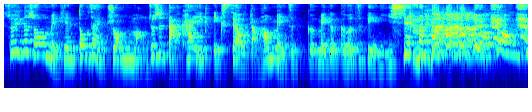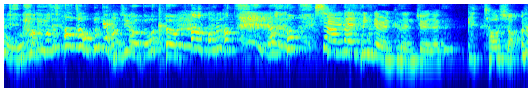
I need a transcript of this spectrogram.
所以那时候每天都在装忙，就是打开一个 Excel 档，然后每个格每个格子点一下，好痛苦，你知道这种感觉有多可怕吗？然后现在听的人可能觉得超爽，对，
